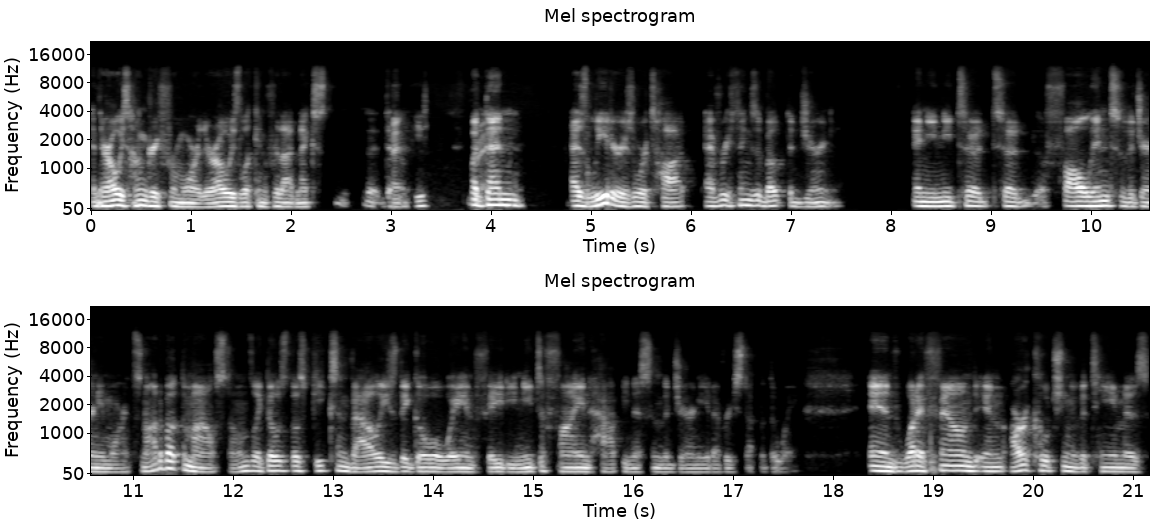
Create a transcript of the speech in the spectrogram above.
and they're always hungry for more. They're always looking for that next different right. piece. But right. then, as leaders, we're taught everything's about the journey, and you need to to fall into the journey more. It's not about the milestones. Like those those peaks and valleys, they go away and fade. You need to find happiness in the journey at every step of the way. And what I found in our coaching of the team is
